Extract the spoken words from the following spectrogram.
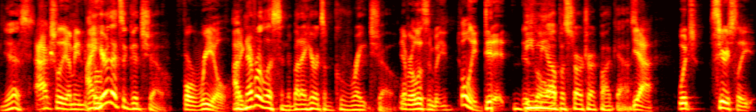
yes. Actually, I mean, I hear that's a good show. for real. I've Like, never listened, but I hear it's a great show. never listened, but you only did it. Beam me all. up a Star Trek podcast. Yeah. Which seriously,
